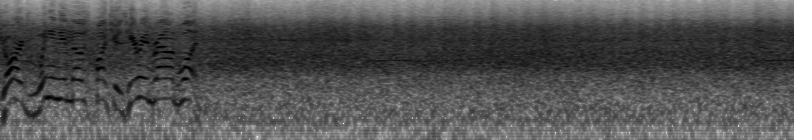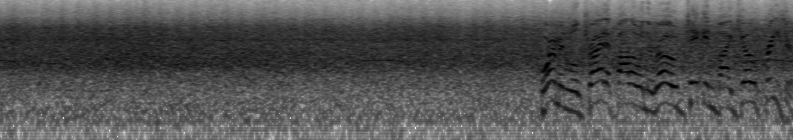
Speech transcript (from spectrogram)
George winging in those punches here in round one. Foreman will try to follow in the road taken by Joe Frazier,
